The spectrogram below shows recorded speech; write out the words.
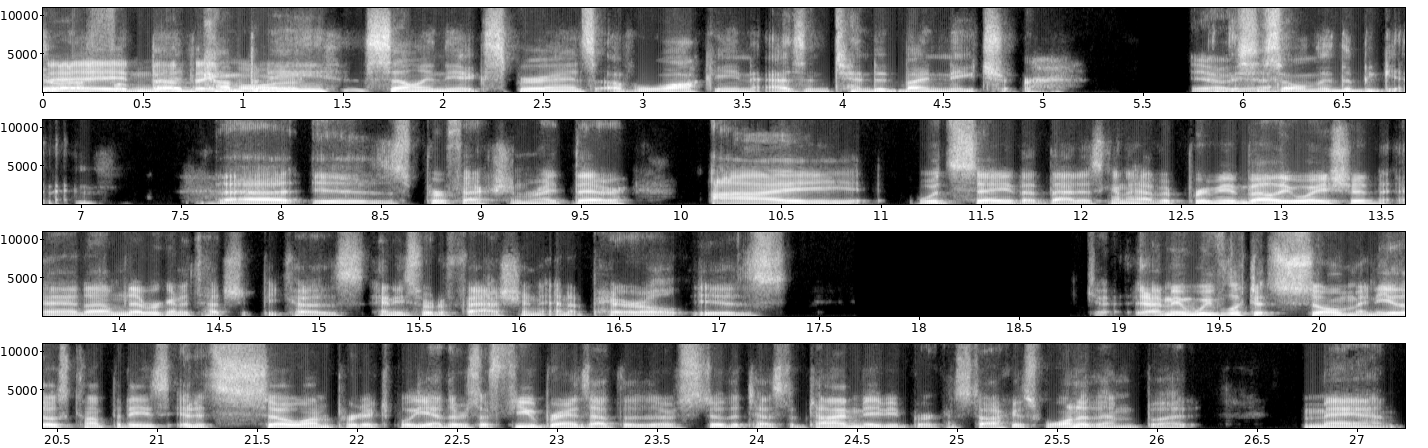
say are a footbed company more. selling the experience of walking as intended by nature. Yeah, this yeah. is only the beginning. That is perfection right there. I would say that that is going to have a premium valuation and I'm never going to touch it because any sort of fashion and apparel is I mean, we've looked at so many of those companies and it's so unpredictable. Yeah, there's a few brands out there that have stood the test of time. Maybe Birkenstock is one of them, but man,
